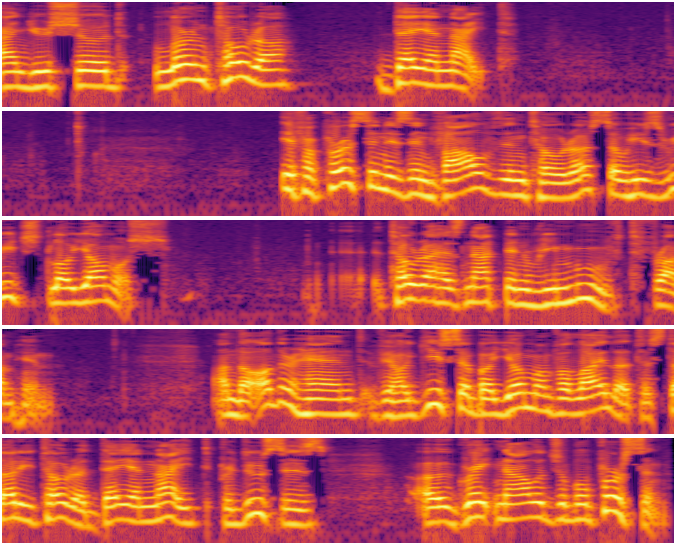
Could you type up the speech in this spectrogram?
And you should learn Torah day and night. If a person is involved in Torah, so he's reached lo yamush. Torah has not been removed from him. On the other hand, v'hagisa bo yomam v'layla, to study Torah day and night produces a great knowledgeable person.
